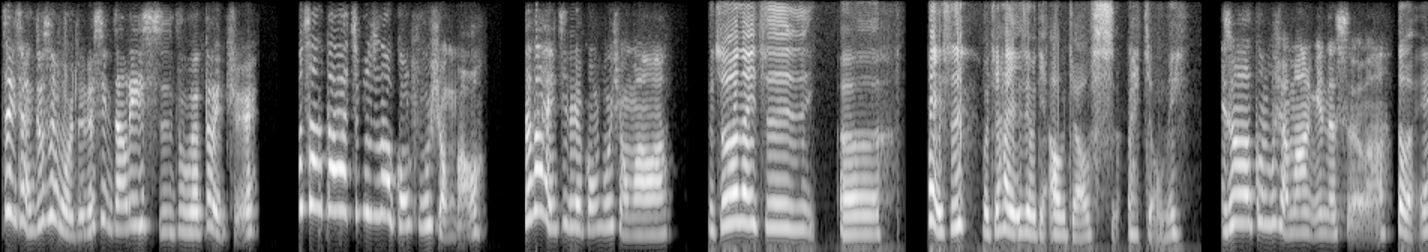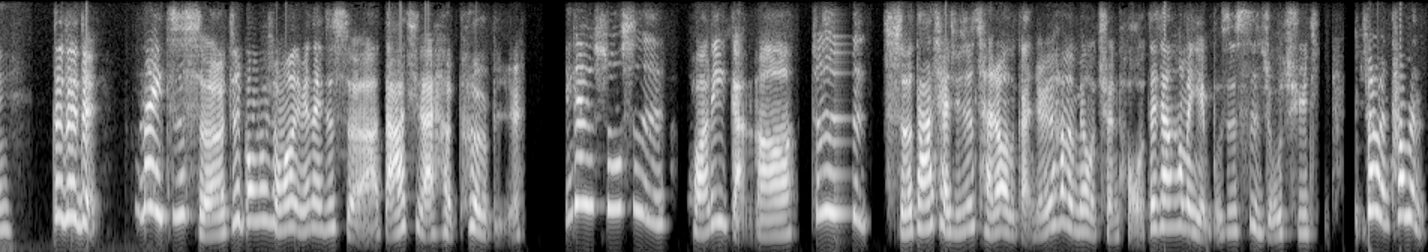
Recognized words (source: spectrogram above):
这场就是我觉得性张力十足的对决。不知道大家知不知道功夫熊猫？大家还记得功夫熊猫啊？你说那一只，呃，它也是，我觉得它也是有点傲娇蛇，哎，救命！你说功夫熊猫里面的蛇吗？对，对对对，那一只蛇就是功夫熊猫里面那只蛇啊，打起来很特别。应该说是华丽感吗？就是蛇打起来其实缠绕的感觉，因为他们没有拳头，再加上他们也不是四足躯体，虽然他们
